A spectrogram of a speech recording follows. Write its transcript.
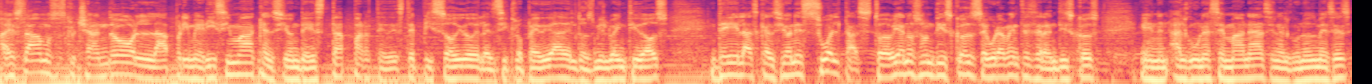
Ahí estábamos escuchando la primerísima canción de esta parte de este episodio de la enciclopedia del 2022 de las canciones sueltas. Todavía no son discos, seguramente serán discos en algunas semanas, en algunos meses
